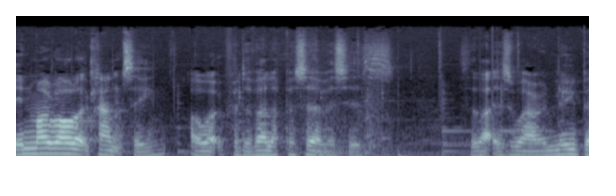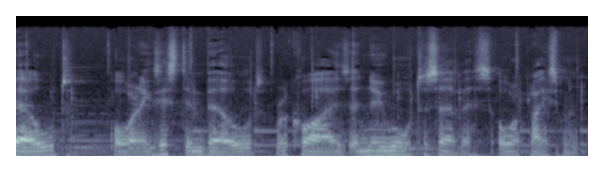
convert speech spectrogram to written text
In my role at Clancy, I work for developer services. So that is where a new build or an existing build requires a new water service or replacement.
